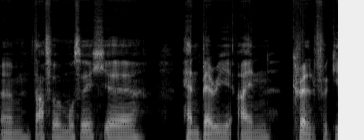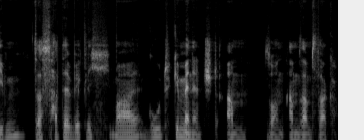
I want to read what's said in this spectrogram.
Ähm, dafür muss ich äh, Herrn Barry ein Credit für geben. Das hat er wirklich mal gut gemanagt am, Son am Samstag.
